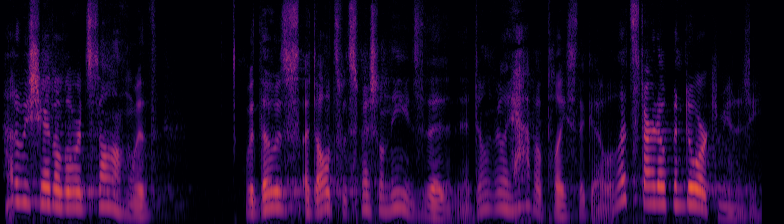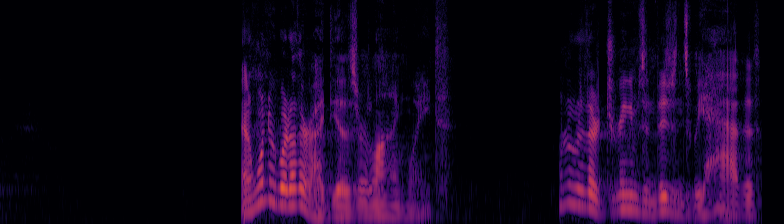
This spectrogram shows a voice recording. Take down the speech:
How do we share the Lord's song with, with those adults with special needs that, don't really have a place to go? Well, let's start open door community. And I wonder what other ideas are lying wait. I wonder what other dreams and visions we have if,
